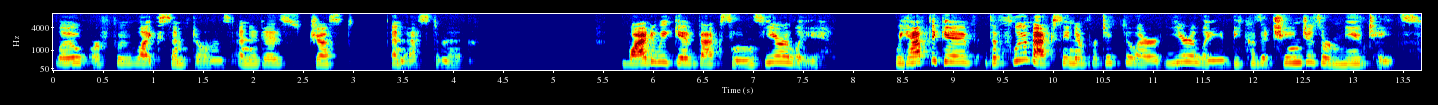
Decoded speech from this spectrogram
flu or flu-like symptoms, and it is just an estimate. Why do we give vaccines yearly? We have to give the flu vaccine in particular yearly because it changes or mutates.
